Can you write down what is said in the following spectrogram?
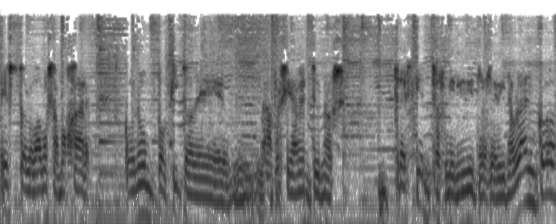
Esto lo vamos a mojar con un poquito de mm, aproximadamente unos 300 mililitros de vino blanco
